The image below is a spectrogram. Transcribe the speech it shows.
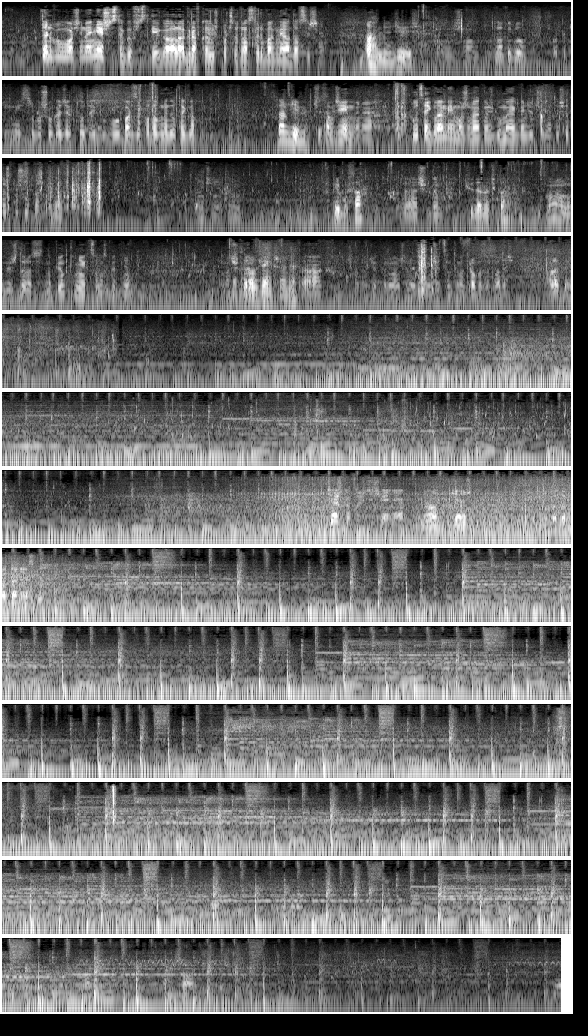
ten był właśnie najmniejszy z tego wszystkiego, ale agrafka już po 14 rybach miała dosyć, nie? O, nie, dziwię się. No, dlatego od takich miejsc trzeba szukać jak tutaj, bo było bardzo podobne do tego. Sprawdzimy, czy. Sprawdzimy, nie? Płycej głębiej, może na jakąś gumę, jak będzie trzeba, to się też poszuka. Ten czy nie ten? Szpiegusa? A, siódemka. Siódemeczka? No, no wiesz, teraz na piątki nie chcę zbytnio. Na A siódemki- coraz większe, nie? Tak, trzeba będzie w pewnym momencie na 9 cm zakładać. Ale też. Ciężko coś dzisiaj, nie? No, ciężko. Pogoda taka niezbyt.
